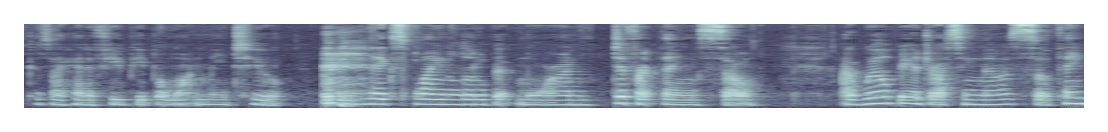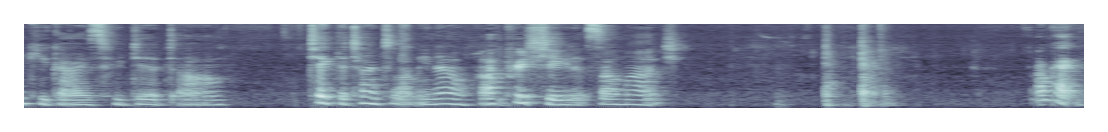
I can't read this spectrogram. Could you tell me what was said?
Because I had a few people wanting me to explain a little bit more on different things. So I will be addressing those. So thank you guys who did um, take the time to let me know. I appreciate it so much. Okay.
